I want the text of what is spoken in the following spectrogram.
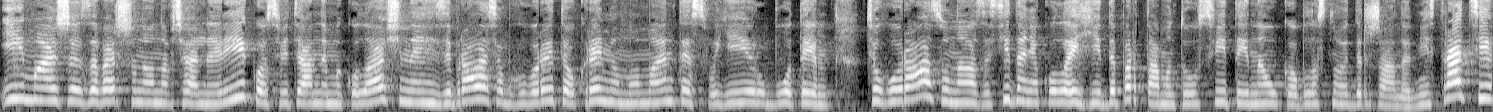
І майже завершено навчальний рік. Освітяни Миколаївщини зібралися обговорити окремі моменти своєї роботи. Цього разу на засідання колегії департаменту освіти і науки обласної державної адміністрації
